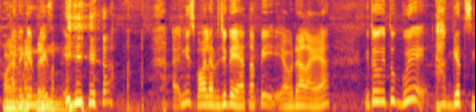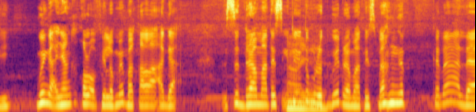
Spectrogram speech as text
Oh, yang Matt Damon. Iya. Eh, ini spoiler juga ya tapi ya udahlah ya itu itu gue kaget sih gue nggak nyangka kalau filmnya bakal agak sedramatis itu Ah, itu iya, menurut iya. gue dramatis banget karena ada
